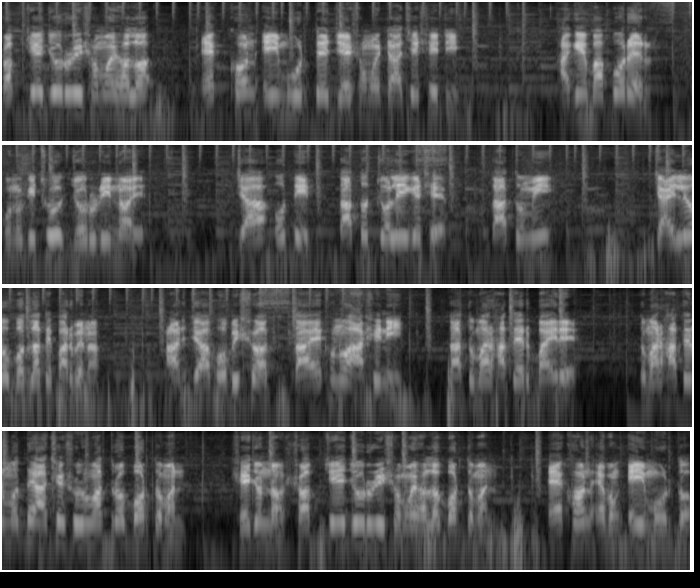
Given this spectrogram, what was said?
সবচেয়ে জরুরি সময় হলো এখন এই মুহূর্তে যে সময়টা আছে সেটি। আগে বা পরের কোনো কিছু জরুরি নয়। যা অতীত, তা তো চলেই গেছে। তা তুমি চাইলেও বদলাতে পারবে না। আর যা ভবিষ্যৎ, তা এখনও আসেনি। তা তোমার হাতের বাইরে। তোমার হাতের মধ্যে আছে শুধুমাত্র বর্তমান। সেই জন্য সবচেয়ে জরুরি সময় হলো বর্তমান, এখন এবং এই মুহূর্ত।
